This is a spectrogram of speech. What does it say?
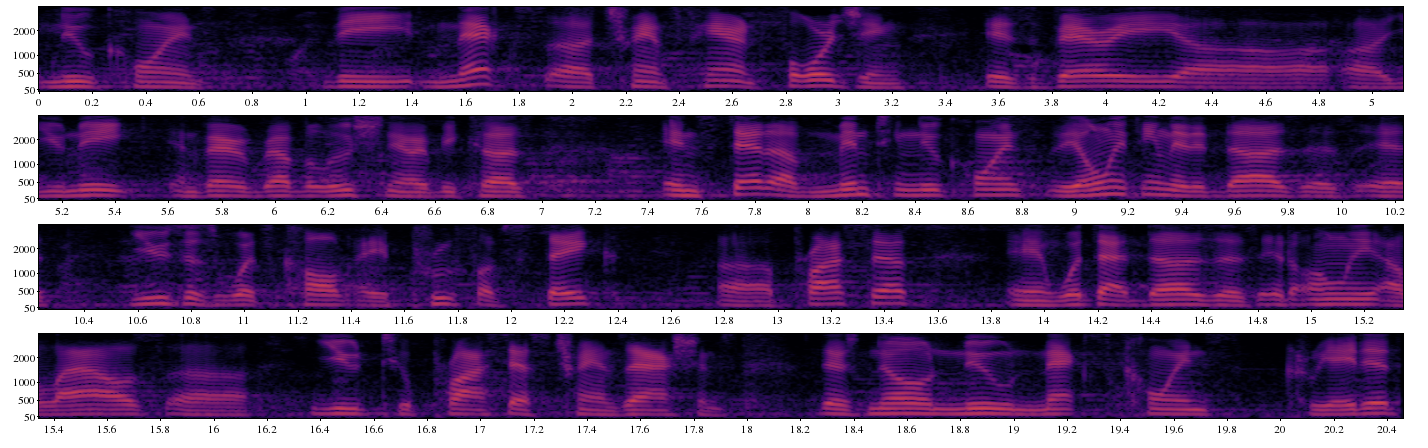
new coins. The next uh, transparent forging is very uh, uh, unique and very revolutionary because instead of minting new coins, the only thing that it does is it uses what's called a proof of stake uh, process. And what that does is it only allows uh, you to process transactions. There's no new NXT coins created.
